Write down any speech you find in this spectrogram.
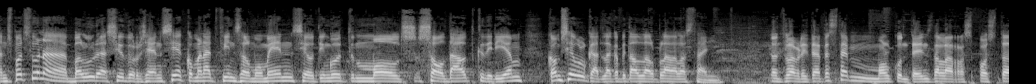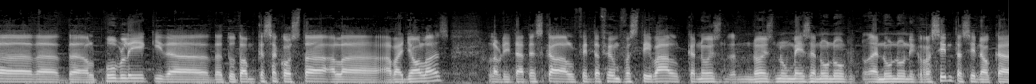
ens pots fer una valoració d'urgència? Com ha anat fins al moment? Si heu tingut molts sold out, que diríem. Com s'hi ha volcat la capital del Pla de l'Estany? Doncs la veritat estem molt contents de la resposta de, del públic i de, de tothom que s'acosta a, la, a Banyoles. La veritat és que el fet de fer un festival que no és, no és només en un, en un únic recinte, sinó que,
